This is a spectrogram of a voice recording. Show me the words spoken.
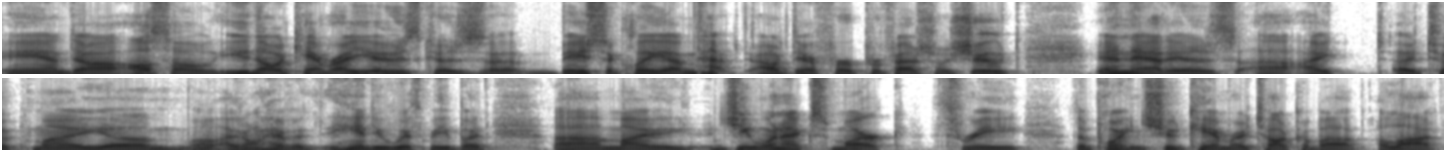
And uh, also, you know what camera I use because uh, basically I'm not out there for a professional shoot, and that is uh, I I took my um, well, I don't have it handy with me, but uh, my G1X Mark III, the point and shoot camera I talk about a lot.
